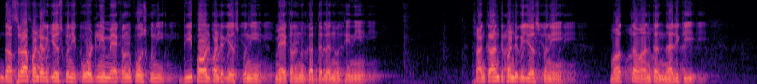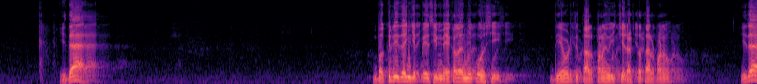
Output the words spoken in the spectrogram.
దసరా పండుగ చేసుకుని కోడిని మేకలను కోసుకుని దీపావళి పండుగ చేసుకుని మేకలను గద్దలను తిని సంక్రాంతి పండుగ చేసుకుని మొత్తం అంత నరికి. ఇదే? బక్రీద్ అని చెప్పేసి మేకలన్నీ కోసి దేవుడికి తర్పణం ఇచ్చి రక్త తర్పణం ఇదే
